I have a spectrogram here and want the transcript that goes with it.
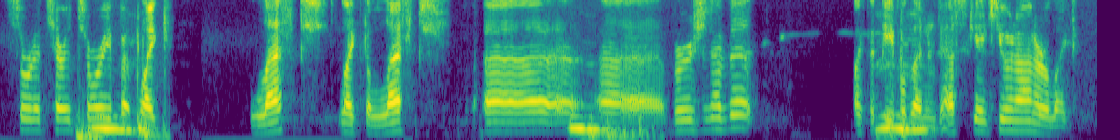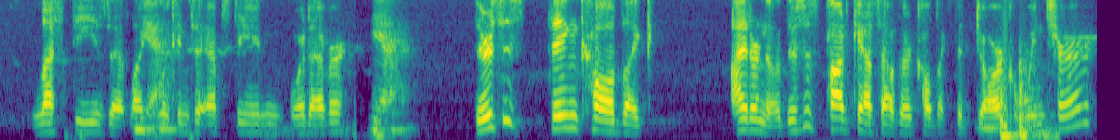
sort of territory, but like left, like the left uh, Mhm. uh, version of it, like the people that Mhm. investigate QAnon or like lefties that like Yeah. look into Epstein, whatever. Yeah. There's this thing called like, I don't know. There's this podcast out there called like the Dark Winter,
